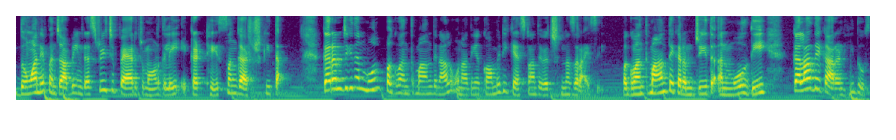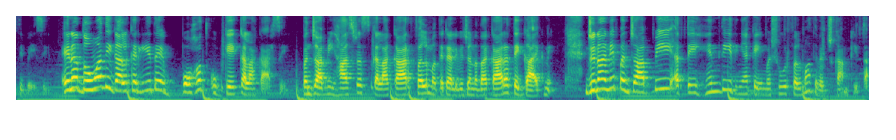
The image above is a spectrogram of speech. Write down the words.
ਦੋਵਾਂ ਨੇ ਪੰਜਾਬੀ ਇੰਡਸਟਰੀ 'ਚ ਪੈਰ ਜਮਾਉਣ ਦੇ ਲਈ ਇਕੱਠੇ ਸੰਘਰਸ਼ ਕੀਤਾ। ਕਰਮਜੀਤ ਅਨਮੋਲ ਭਗਵੰਤ ਮਾਨ ਦੇ ਨਾਲ ਉਹਨਾਂ ਦੀਆਂ ਕਾਮੇਡੀ ਕੈਸਟਾਂ ਦੇ ਵਿੱਚ ਨਜ਼ਰ ਆਏ ਸੀ। ਭਗਵੰਤ ਮਾਨ ਤੇ ਕਰਮਜੀਤ ਅਨਮੋਲ ਦੀ ਕਲਾ ਦੇ ਕਾਰਨ ਹੀ ਦੋਸਤੀ ਪਈ ਸੀ। ਇਹਨਾਂ ਦੋਵਾਂ ਦੀ ਗੱਲ ਕਰੀਏ ਤੇ ਬਹੁਤ ਉੱਗੇ ਕਲਾਕਾਰ ਸੀ। ਪੰਜਾਬੀ ਹਾਸਰਸ ਕਲਾਕਾਰ ਫਿਲਮ ਅਤੇ ਟੈਲੀਵਿਜ਼ਨ ਅਦਾਕਾਰ ਅਤੇ ਗਾਇਕ ਨੇ ਜਿਨ੍ਹਾਂ ਨੇ ਪੰਜਾਬੀ ਅਤੇ ਹਿੰਦੀ ਦੀਆਂ ਕਈ ਮਸ਼ਹੂਰ ਫਿਲਮਾਂ ਦੇ ਵਿੱਚ ਕੰਮ ਕੀਤਾ।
